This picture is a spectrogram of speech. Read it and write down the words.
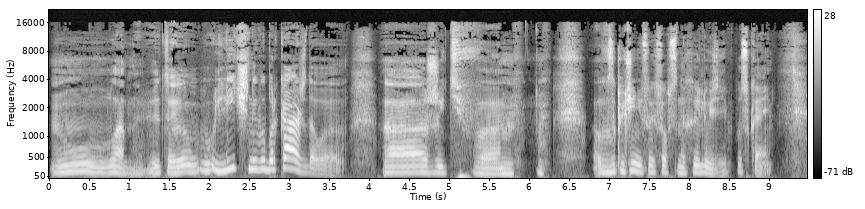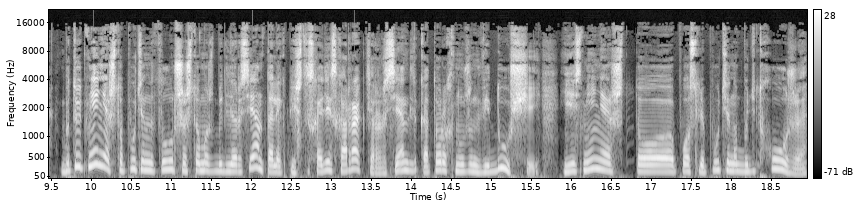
Ну, ладно, это личный выбор каждого э, жить в в заключении своих собственных иллюзий, пускай. Бытует мнение, что Путин это лучшее, что может быть для россиян, Олег пишет, исходя из характера россиян, для которых нужен ведущий. Есть мнение, что после Путина будет хуже,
